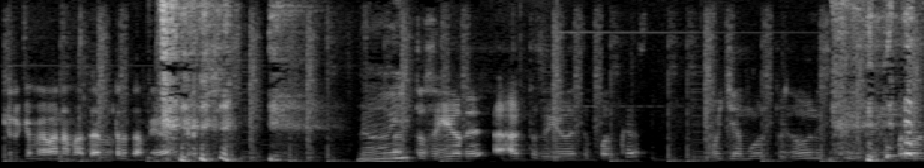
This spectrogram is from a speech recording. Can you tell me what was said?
Creo que me van a matar otro también. No, y- Acto seguido de, acto seguido de este podcast. Oye, amor, perdón, es que me nombraron.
